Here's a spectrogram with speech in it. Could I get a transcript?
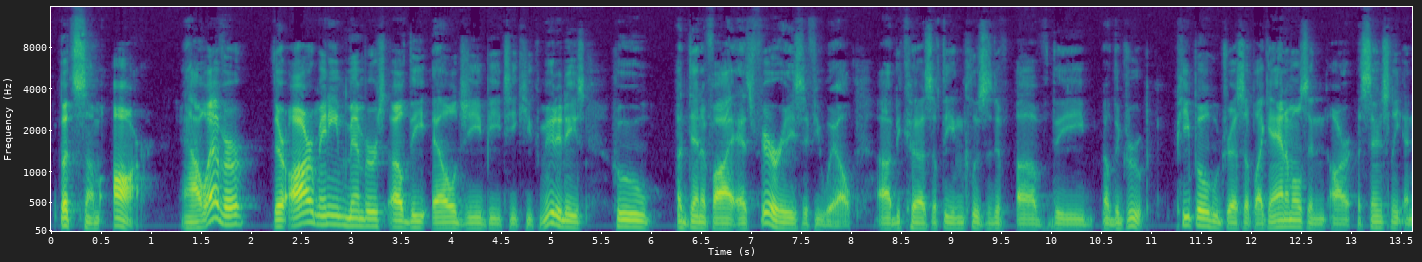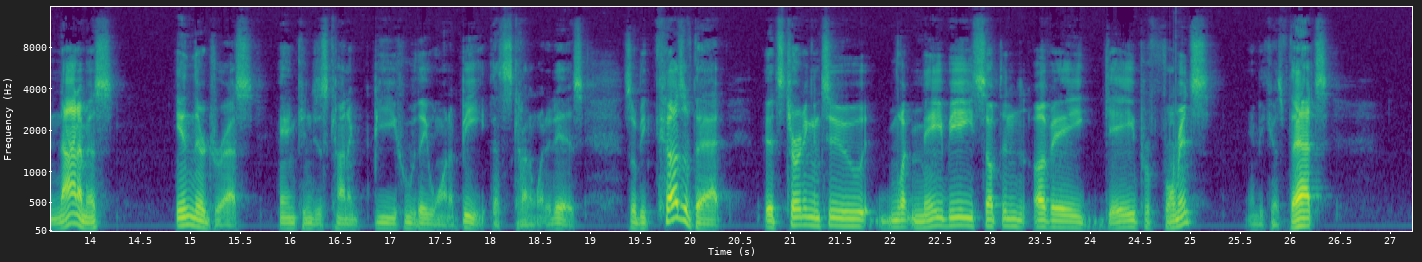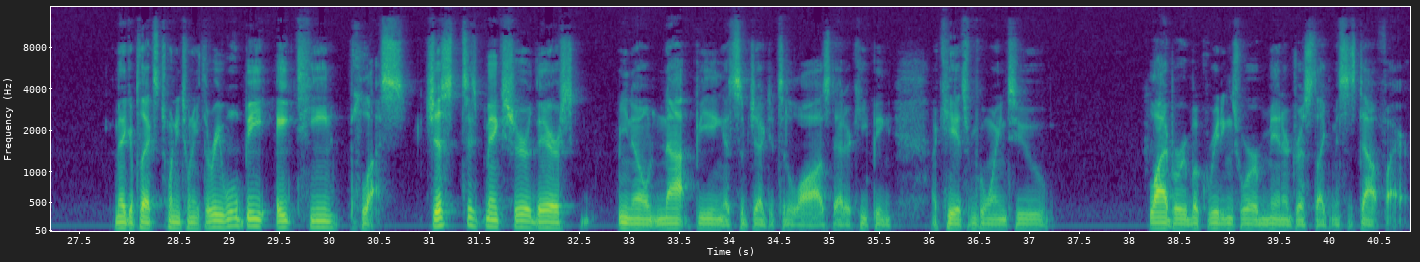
but some are. However, there are many members of the LGBTQ communities who identify as furries, if you will, uh, because of the inclusive of the of the group. People who dress up like animals and are essentially anonymous in their dress and can just kind of be who they want to be. That's kind of what it is. So because of that, it's turning into what may be something of a gay performance. And because of that, Megaplex 2023 will be 18 plus, just to make sure they're, you know, not being subjected to the laws that are keeping uh, kids from going to library book readings where men are dressed like Mrs. Doubtfire,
